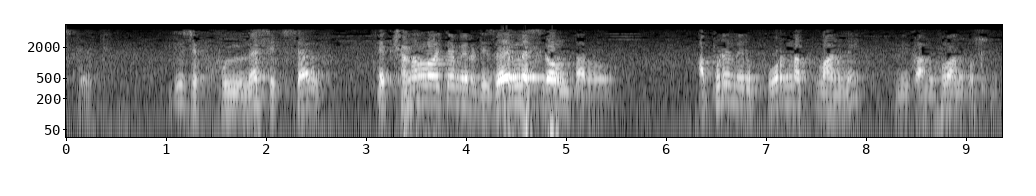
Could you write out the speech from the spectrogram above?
state it is a fullness itself ఏ క్షణంలో అయితే మీరు డిజైర్లెస్గా ఉంటారో అప్పుడే మీరు పూర్ణత్వాన్ని మీకు అనుభవానికి వస్తుంది.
